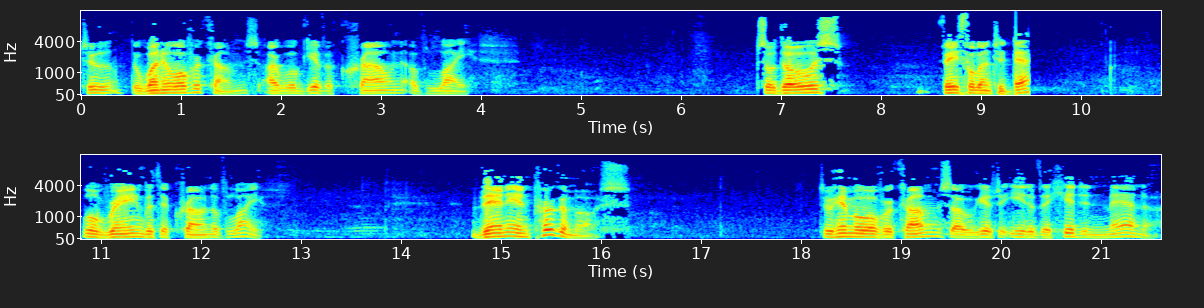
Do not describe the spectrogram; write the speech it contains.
to the one who overcomes, I will give a crown of life. So those faithful unto death will reign with a crown of life. Then in Pergamos, to him who overcomes, I will give to eat of the hidden manna.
